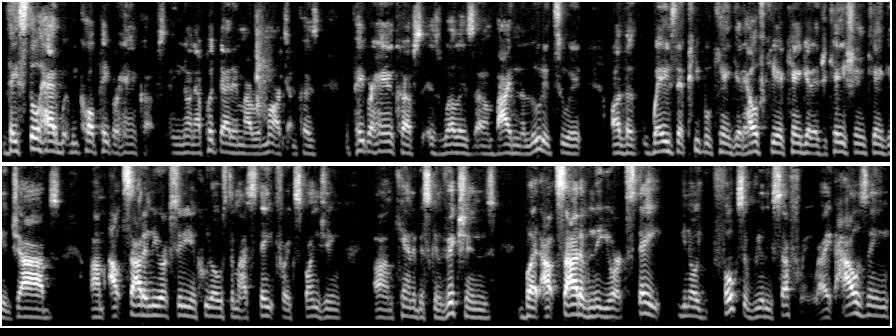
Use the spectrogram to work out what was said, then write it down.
they still had what we call paper handcuffs. And, you know, and I put that in my remarks yeah. because the paper handcuffs, as well as um, Biden alluded to it, are the ways that people can't get health care, can't get education, can't get jobs um, outside of New York City. And kudos to my state for expunging um, cannabis convictions. But outside of New York State, you know, folks are really suffering, right? Housing,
